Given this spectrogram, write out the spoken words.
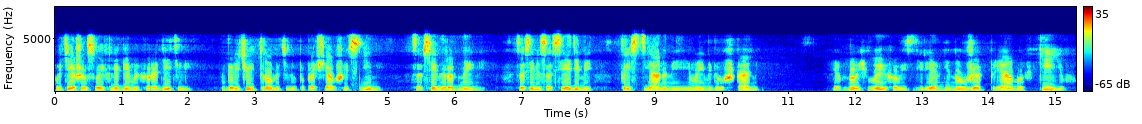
Утешив своих любимых родителей, горячо и трогательно попрощавшись с ними, со всеми родными, со всеми соседями, крестьянами и моими дружками, я вновь выехал из деревни, но уже прямо в Киев,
